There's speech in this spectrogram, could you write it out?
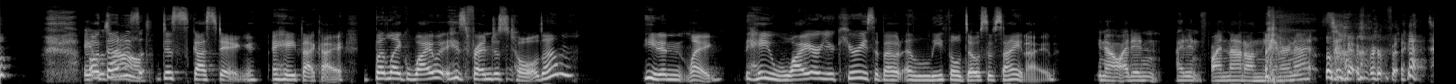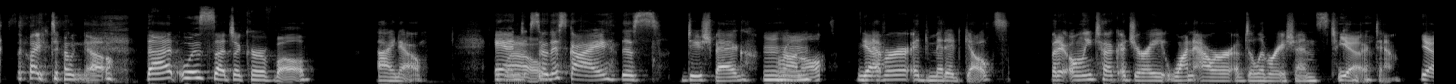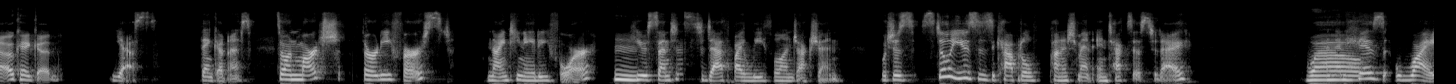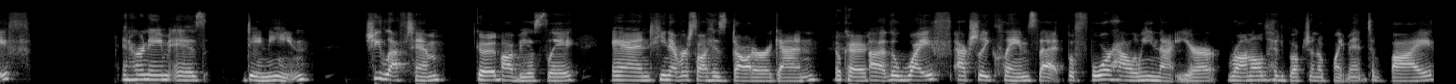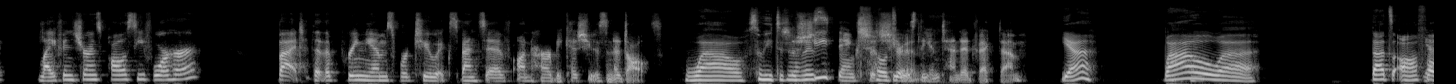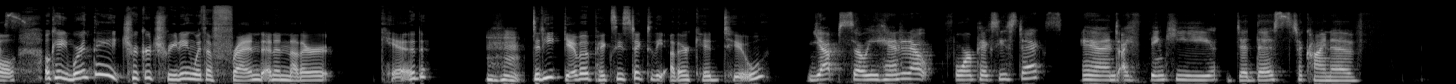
It oh, that is Ronald. disgusting. I hate that guy. But like, why would his friend just told him? He didn't like, hey, why are you curious about a lethal dose of cyanide? You know, I didn't I didn't find that on the internet. So, Okay, perfect. so I don't know. that was such a curveball. I know. And Wow. so this guy, this douchebag, Mhm. Ronald, Yeah. never admitted guilt, but it only took a jury one hour of deliberations to Yeah. convict him. Yeah, okay, good. Yes. Thank goodness. So on March 31st, 1984, Hmm. he was sentenced to death by lethal injection, which is still used as a capital punishment in Texas today. And Wow. then his wife, and her name is Daynene, she left him, good. obviously, and he never saw his daughter again. Okay. Uh, the wife actually claims that before Halloween that year, Ronald had booked an appointment to buy life insurance policy for her, but that the premiums were too expensive on her because she was an adult. wow. So he did So she thinks that she children. was the intended victim. Yeah. Wow. Uh, that's awful. Yes. Okay, weren't they trick or treating with a friend and another kid? Mm-hmm. Did he give a pixie stick to the other kid too? Yep. So he handed out four pixie sticks, and I think he did this to kind of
